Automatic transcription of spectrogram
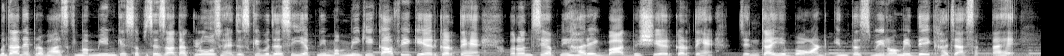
बता दें, प्रभास की मम्मी इनके सबसे ज़्यादा क्लोज हैं, जिसकी वजह से ये अपनी मम्मी की काफ़ी केयर करते हैं और उनसे अपनी हर एक बात भी शेयर करते हैं, जिनका ये बॉन्ड इन तस्वीरों में देखा जा सकता है।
